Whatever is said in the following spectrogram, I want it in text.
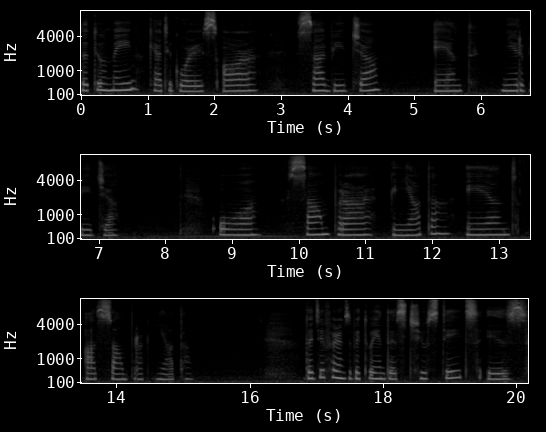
the two main categories are sabija and nirbija, or samprajnata and asamprajnata. The difference between these two states is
